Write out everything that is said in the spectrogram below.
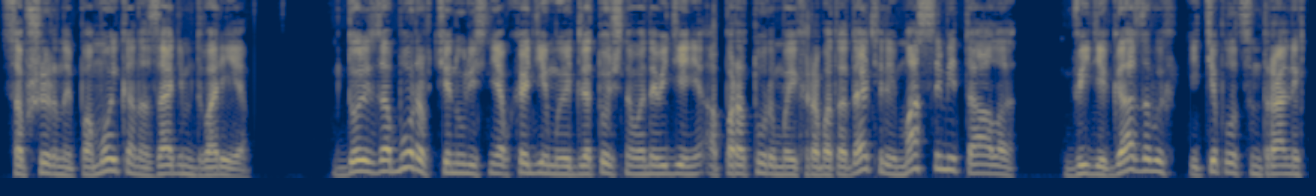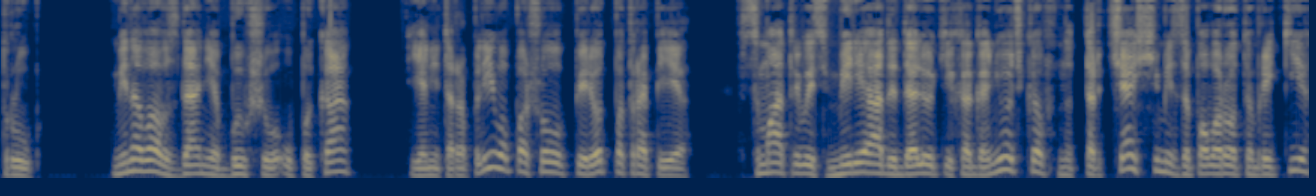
с обширной помойкой на заднем дворе. Вдоль заборов тянулись необходимые для точного наведения аппаратуры моих работодателей массы металла в виде газовых и теплоцентральных труб. Миновав здание бывшего УПК, я неторопливо пошел вперед по тропе, всматриваясь в мириады далеких огонечков над торчащими за поворотом реки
